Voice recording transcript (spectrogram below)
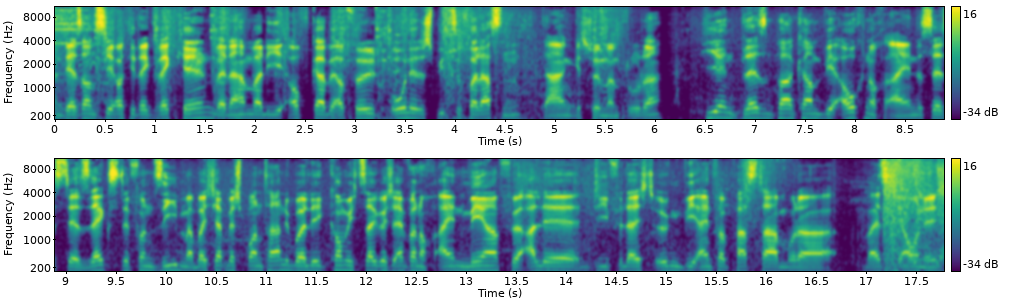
Und der soll uns hier auch direkt wegkillen, weil dann haben wir die Aufgabe erfüllt, ohne das Spiel zu verlassen. Dankeschön, mein Bruder. Hier in Pleasant Park haben wir auch noch einen. Das ist jetzt der sechste von sieben. Aber ich habe mir spontan überlegt, komm, ich zeige euch einfach noch einen mehr für alle, die vielleicht irgendwie einen verpasst haben oder weiß ich auch nicht.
